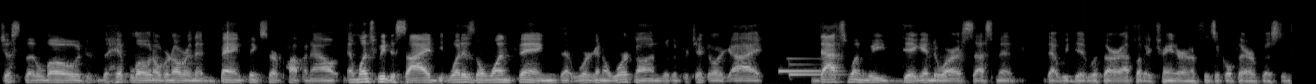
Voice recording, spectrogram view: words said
just the load the hip load over and over and then bang things start popping out. And once we decide what is the one thing that we're going to work on with a particular guy that's when we dig into our assessment that we did with our athletic trainer and a physical therapist. And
